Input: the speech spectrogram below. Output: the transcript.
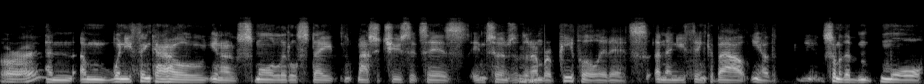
all right. And and when you think how you know small little state Massachusetts is in terms of the mm-hmm. number of people in it, and then you think about you know the, some of the more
